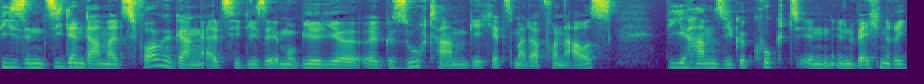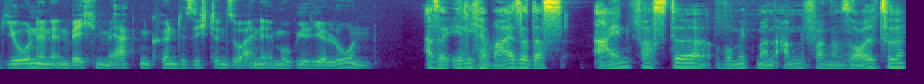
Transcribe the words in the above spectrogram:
Wie sind Sie denn damals vorgegangen, als Sie diese Immobilie äh, gesucht haben, gehe ich jetzt mal davon aus. Wie haben Sie geguckt, in, in welchen Regionen, in welchen Märkten könnte sich denn so eine Immobilie lohnen? Also ehrlicherweise das Einfachste, womit man anfangen sollte,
